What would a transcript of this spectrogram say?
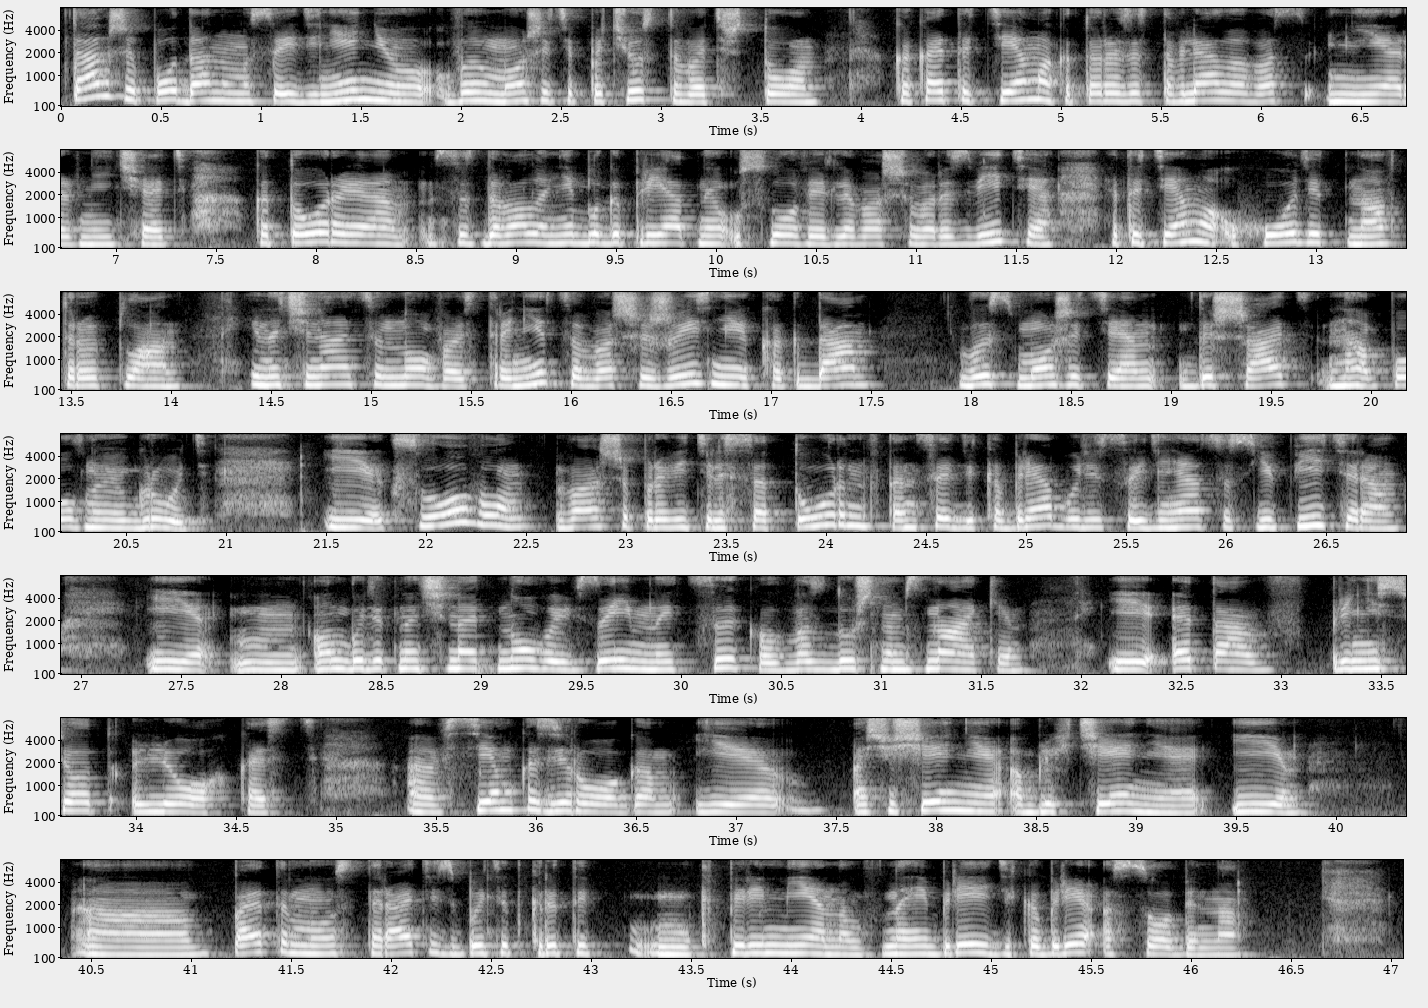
Также по данному соединению вы можете почувствовать, что какая-то тема, которая заставляла вас нервничать, которая создавала неблагоприятные условия для вашего развития, эта тема уходит на второй план. И начинается новая страница в вашей жизни, когда вы сможете дышать на полную грудь. И, к слову, ваш правитель Сатурн в конце декабря будет соединяться с Юпитером, и он будет начинать новый взаимный цикл в воздушном знаке. И это принесет легкость э, всем козерогам и ощущение облегчения. И э, поэтому старайтесь быть открыты к переменам в ноябре и декабре особенно.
